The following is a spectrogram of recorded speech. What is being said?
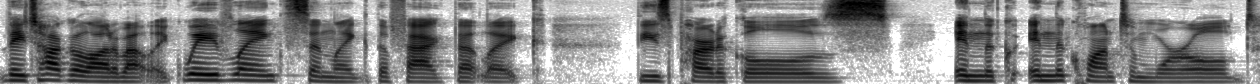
they talk a lot about like wavelengths and like the fact that like these particles in the in the quantum world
